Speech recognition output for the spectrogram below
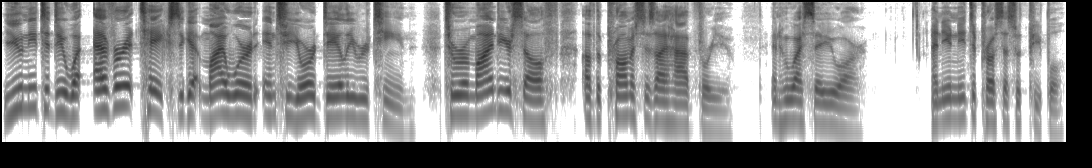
you need to do whatever it takes to get my word into your daily routine, to remind yourself of the promises I have for you and who I say you are. And you need to process with people.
